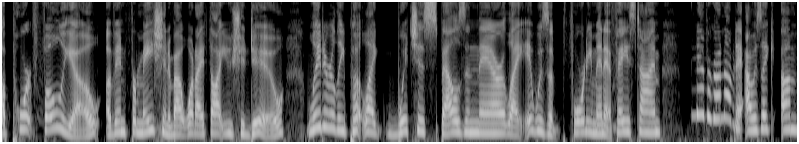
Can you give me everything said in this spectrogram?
a portfolio of information about what I thought you should do. Literally put like witches spells in there. Like it was a 40 minute FaceTime. Never got an update. I was like, um,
